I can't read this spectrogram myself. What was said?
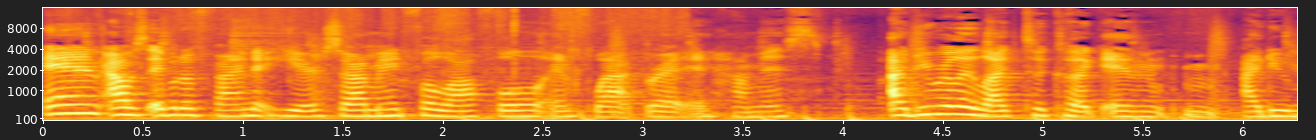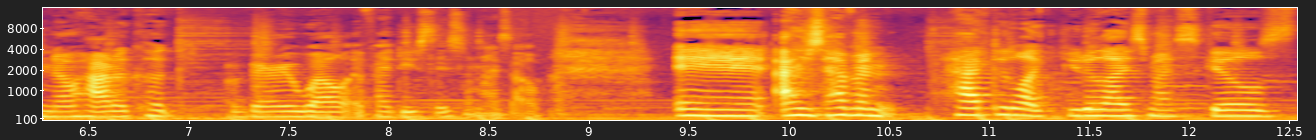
And I was able to find it here. So I made falafel and flatbread and hummus. I do really like to cook and I do know how to cook very well if I do say so myself. And I just haven't had to like utilize my skills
